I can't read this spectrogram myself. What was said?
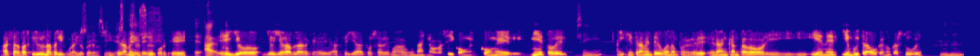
hasta para escribir una película, yo creo, sí, sinceramente, es que- ¿eh? porque Eh, ah, eh, yo yo llegué a hablar eh, hace ya cosa de bueno, un año o algo así con, con el nieto de él Sí. y sinceramente, bueno, pues era encantador y, y, y en el, y en Buitrago, que nunca estuve, Ujú.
